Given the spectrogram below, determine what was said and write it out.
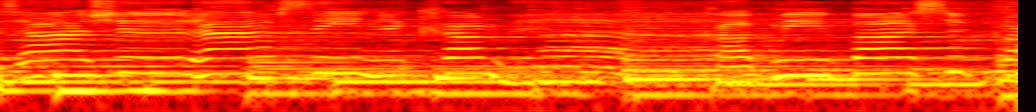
Guess I should have seen it coming. caught me by surprise.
